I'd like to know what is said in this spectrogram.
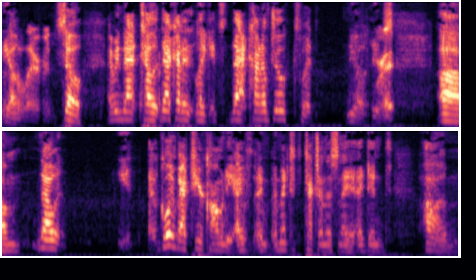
you know hilarious. so I mean that tell that kind of like it's that kind of jokes, but you know it's um now going back to your comedy, I've, I I meant to touch on this and I, I didn't um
